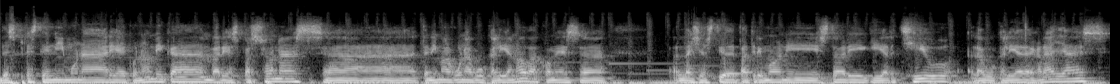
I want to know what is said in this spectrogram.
Després tenim una àrea econòmica amb diverses persones. Eh, tenim alguna vocalia nova, com és eh, la gestió de patrimoni històric i arxiu, la vocalia de gralles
